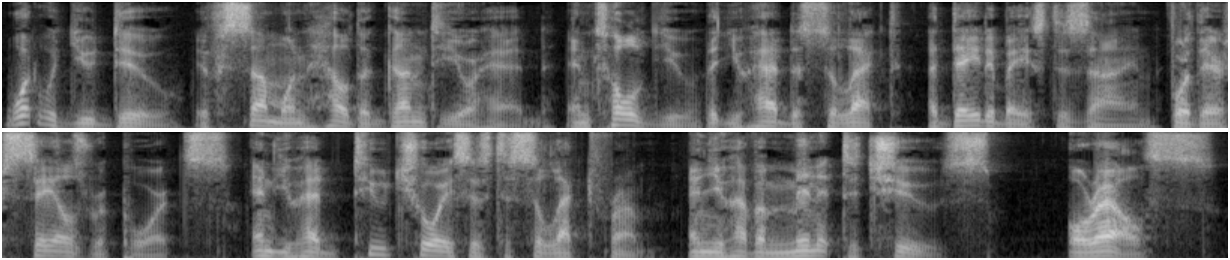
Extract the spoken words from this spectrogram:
What would you do if someone held a gun to your head and told you that you had to select a database design for their sales reports, and you had two choices to select from, and you have a minute to choose? Or else.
